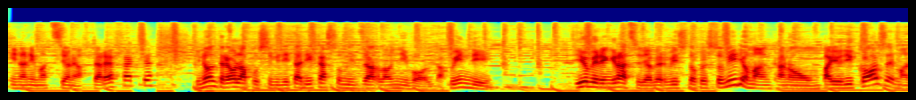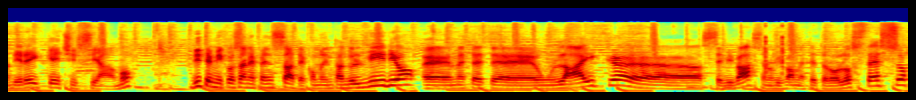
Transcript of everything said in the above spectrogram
in animazione After Effects. Inoltre ho la possibilità di customizzarla ogni volta, quindi io vi ringrazio di aver visto questo video, mancano un paio di cose, ma direi che ci siamo. Ditemi cosa ne pensate commentando il video, eh, mettete un like eh, se vi va, se non vi va mettetelo lo stesso.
